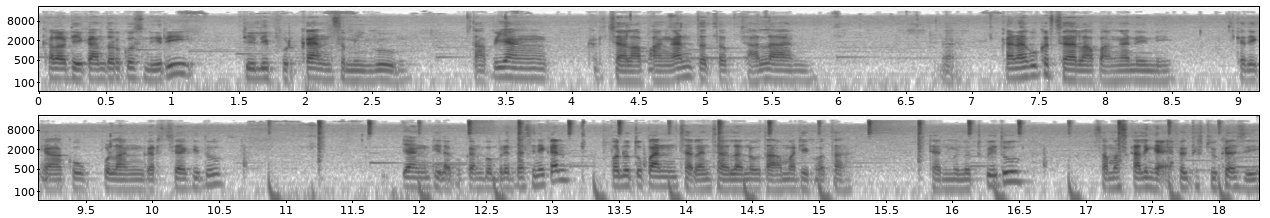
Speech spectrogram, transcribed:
kalau di kantorku sendiri diliburkan seminggu tapi yang kerja lapangan tetap jalan nah karena aku kerja lapangan ini ketika aku pulang kerja gitu yang dilakukan pemerintah sini kan penutupan jalan-jalan utama di kota dan menurutku itu sama sekali nggak efektif juga sih.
